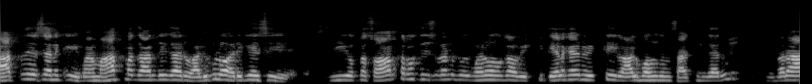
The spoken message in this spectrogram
భారతదేశానికి మన మహాత్మా గాంధీ గారు అడుగులో అడిగేసి ఈ యొక్క స్వాతంత్రం తీసుకోవడానికి మరో ఒక వ్యక్తి కీలకమైన వ్యక్తి లాల్ బహదూర్ శాస్త్రి గారు. మరి ఆ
